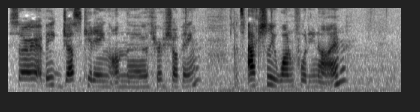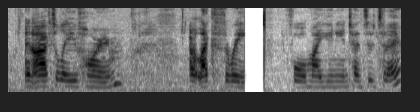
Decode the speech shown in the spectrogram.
So a big just kidding on the thrift shopping. It's actually 1.49 and I have to leave home at like 3 for my uni intensive today.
